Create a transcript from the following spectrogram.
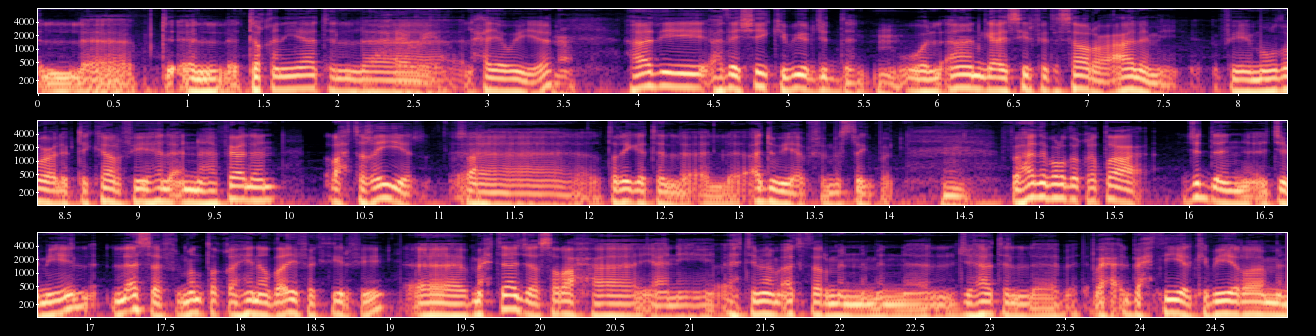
ال- التقنيات ال- الحيوية. الحيوية نعم. هذه هذا شيء كبير جدا مم. والآن قاعد يصير في تسارع عالمي في موضوع الابتكار فيها لانها فعلا راح تغير صح. آه طريقة الأدوية في المستقبل مم. فهذا برضو قطاع جدا جميل للأسف المنطقة هنا ضعيفة كثير فيه آه محتاجة صراحة يعني اهتمام أكثر من من الجهات البحثية الكبيرة من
